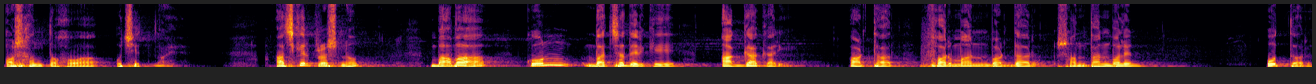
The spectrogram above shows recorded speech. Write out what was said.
অশান্ত হওয়া উচিত নয়। আজকের প্রশ্ন, বাবা কোন বাচ্চাদেরকে আজ্ঞাকারী, অর্থাৎ ফরমান বর্দার সন্তান বলেন। উত্তর,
